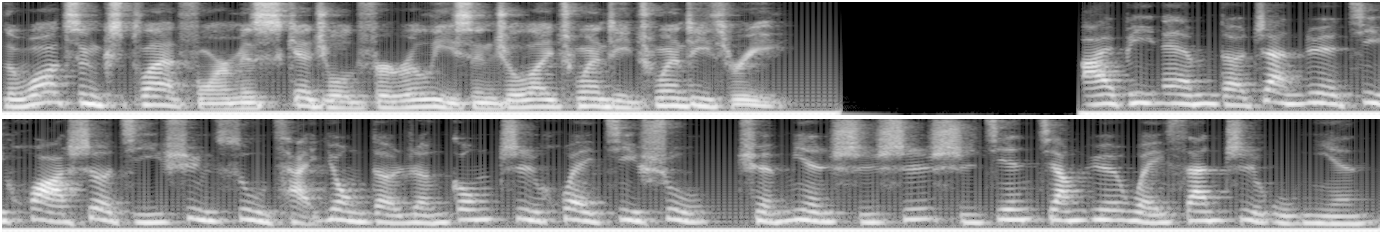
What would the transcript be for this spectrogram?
The Watsonx platform is scheduled for release in July 2023. IBM 的战略计划涉及迅速采用的人工智慧技术，全面实施时间将约为三至五年。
